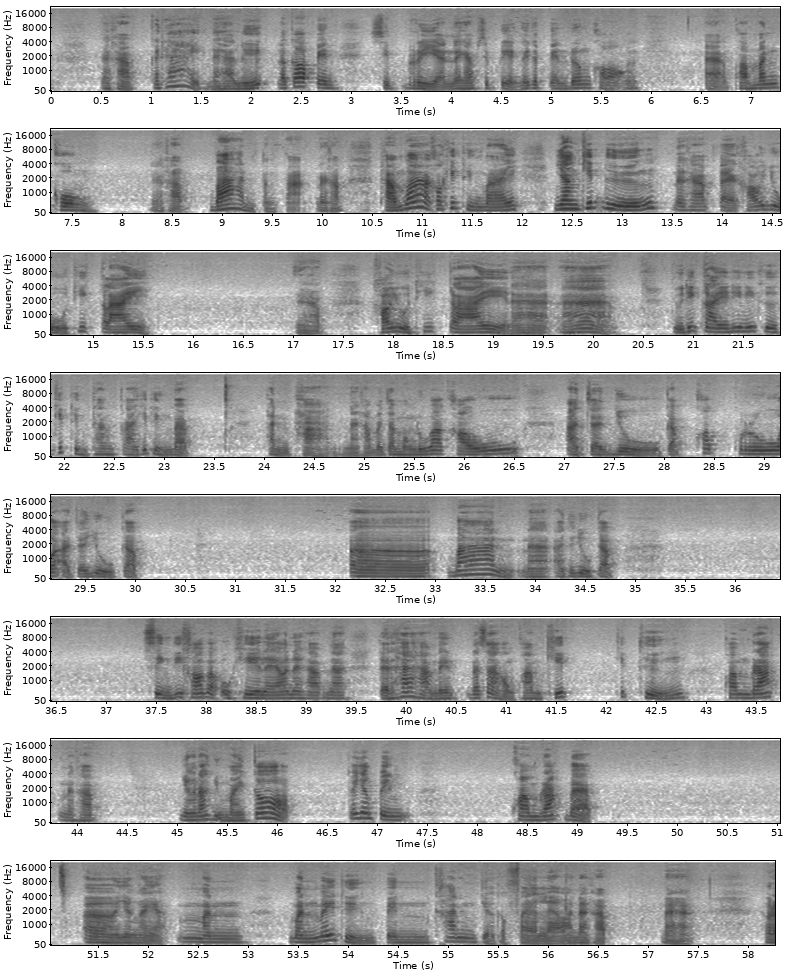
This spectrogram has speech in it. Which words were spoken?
นะครับก็ได้นะฮะหรือแล้วก็เป็น 10 เหรียญนนะครับ10 เหรียญก็จะเป็นเรื่องของอความมั่นคงนะครับบ้านต่างๆนะครับถามว่าเขาคิดถึงไหมยังคิดถึงนะครับแต่เขาอยู่ที่ไกลนะครับเขาอยู่ที่ไกลนะฮะอ่าอยู่ที่ไกลที่นี้คือคิดถึงทางไกลคิดถึงแบบผ่านๆนะครับอาจจะมองดูว่าเขาอาจจะอยู่กับครอบครัวอาจจะอยู่กับ บ้านนะอาจจะอยู่กับ สิ่งที่เขาแบบโอเคแล้วนะครับนะแต่ถ้าถามในลักษณะของความคิดคิดถึงความรักนะครับ ยังรักอยู่ไหมก็ก็ยังเป็นความรักแบบเอ่อยังไงอะ่ะมันมันไม่ถึงเป็นขั้นเกี่ยวกับแฟนแล้วนะครับนะฮะ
